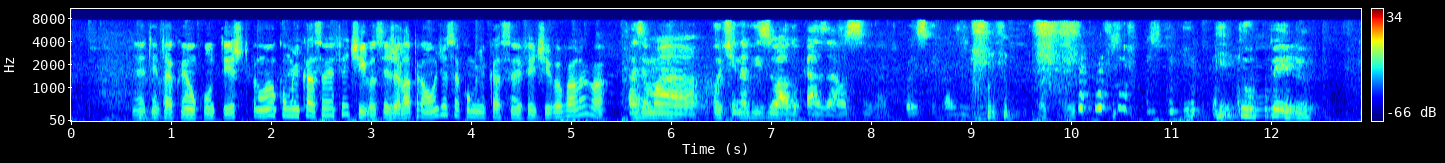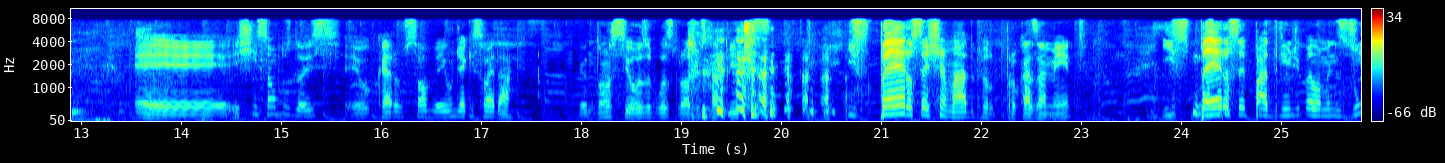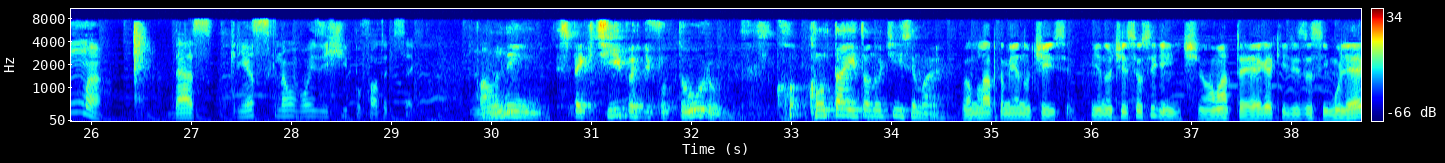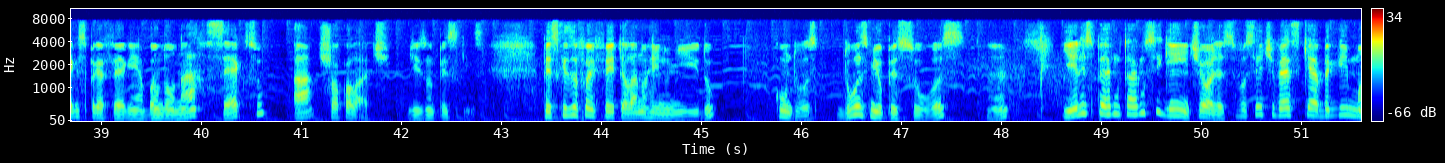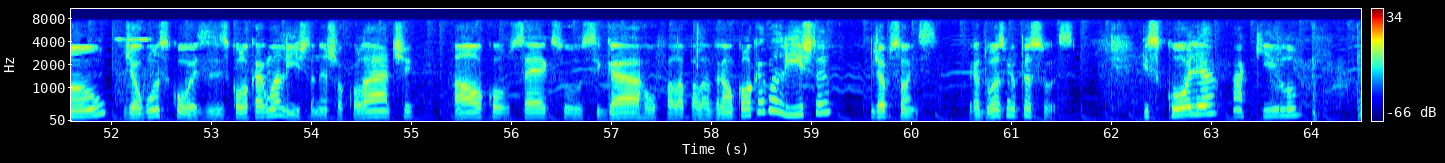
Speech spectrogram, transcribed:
Né? Tentar criar um contexto para uma comunicação efetiva, seja lá para onde essa comunicação efetiva vai levar. Fazer uma rotina visual do casal, assim, né? De coisas que fazem. E tu, Pedro? É. Extinção dos dois. Eu quero só ver onde é que isso vai dar. Eu tô ansioso pelos próximos capítulos. espero ser chamado pelo, pro casamento. E espero ser padrinho de pelo menos uma das crianças que não vão existir por falta de sexo. Falando Uhum. em perspectivas de futuro, co- conta aí tua notícia, Maia. Vamos lá para minha notícia. Minha notícia é o seguinte: é uma matéria que diz assim: mulheres preferem abandonar sexo a chocolate, diz uma pesquisa. Pesquisa foi feita lá no Reino Unido com duas, duas mil pessoas. Né? E eles perguntaram o seguinte: olha, se você tivesse que abrir mão de algumas coisas, eles colocaram uma lista, né? Chocolate, álcool, sexo, cigarro, falar palavrão, colocaram uma lista de opções para duas mil pessoas. Escolha aquilo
